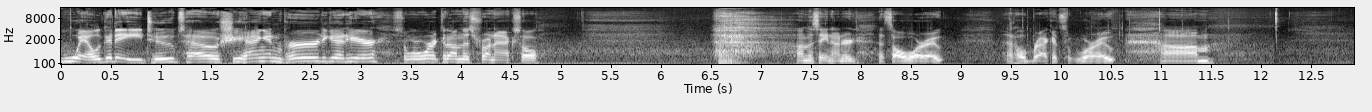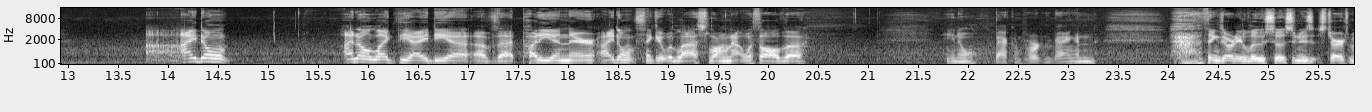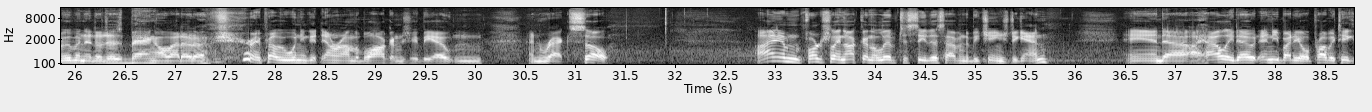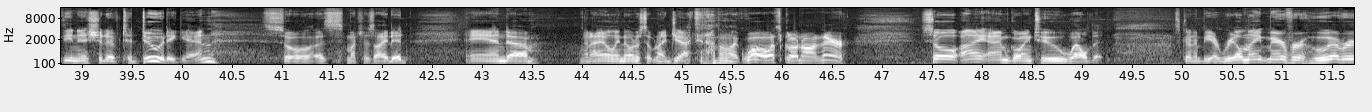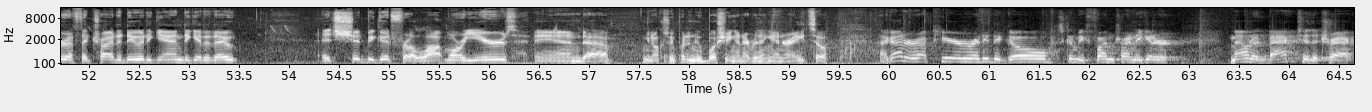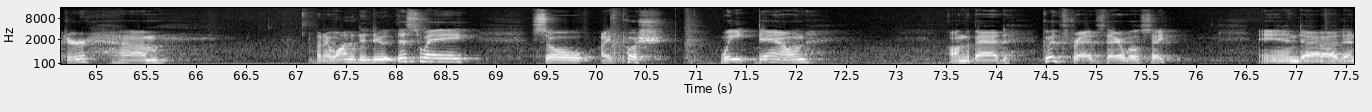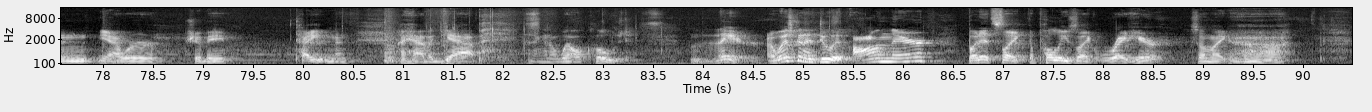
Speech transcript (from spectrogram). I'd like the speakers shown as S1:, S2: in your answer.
S1: Well, good day, tubes. How's she hanging? Pretty good here. So we're working on this front axle. on this 800, that's all wore out. That whole bracket's wore out. Um, I don't I don't like the idea of that putty in there. I don't think it would last long, not with all the, you know, back and forth and banging. The thing's already loose, so as soon as it starts moving, it'll just bang all that out. I'm sure I probably wouldn't even get down around the block and she'd be out and, and wrecked. So, I am unfortunately not going to live to see this having to be changed again. And uh, I highly doubt anybody will probably take the initiative to do it again. So, as much as I did. And, um, and I only noticed it when I jacked it up. I'm like, whoa, what's going on there? So I am going to weld it. It's going to be a real nightmare for whoever if they try to do it again to get it out. It should be good for a lot more years and uh, you know because we put a new bushing and everything in right? So I got her up here ready to go. It's gonna be fun trying to get her mounted back to the tractor um, but I wanted to do it this way so I push weight down on the bad good threads there we'll say and uh, then yeah we're should be tight and then I have a gap and I'm gonna well closed there. I was gonna do it on there but it's like the pulley's like right here. So I'm like ah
